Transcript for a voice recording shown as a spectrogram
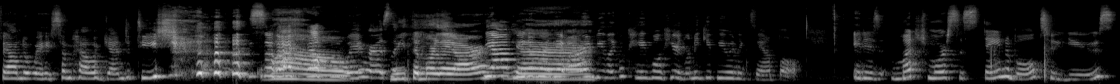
found a way somehow again to teach. so I found a Wow. way where I was like, meet them where they are. yeah, meet them where they are and be like, okay, well, here, let me give you an example. It is much more sustainable to use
